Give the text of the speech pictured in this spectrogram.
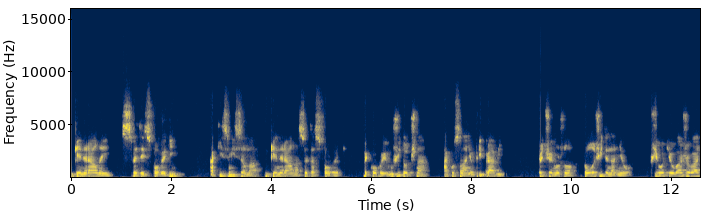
generálnej svetej spovedi. Aký zmysel má generálna sveta spoveď? Pre koho je užitočná? Ako sa na ňu pripraviť? Prečo je možno dôležité nad ňou v živote uvažovať?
